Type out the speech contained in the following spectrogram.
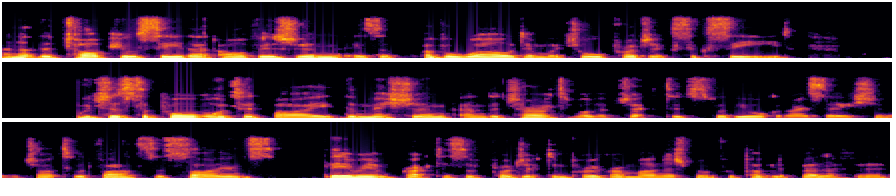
And at the top, you'll see that our vision is of a world in which all projects succeed, which is supported by the mission and the charitable objectives for the organisation, which are to advance the science, theory and practice of project and programme management for public benefit.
